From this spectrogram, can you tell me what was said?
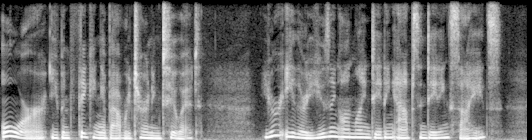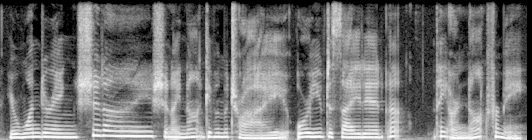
or you've been thinking about returning to it, you're either using online dating apps and dating sites, you're wondering, should I, should I not give them a try, or you've decided, ah, they are not for me.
